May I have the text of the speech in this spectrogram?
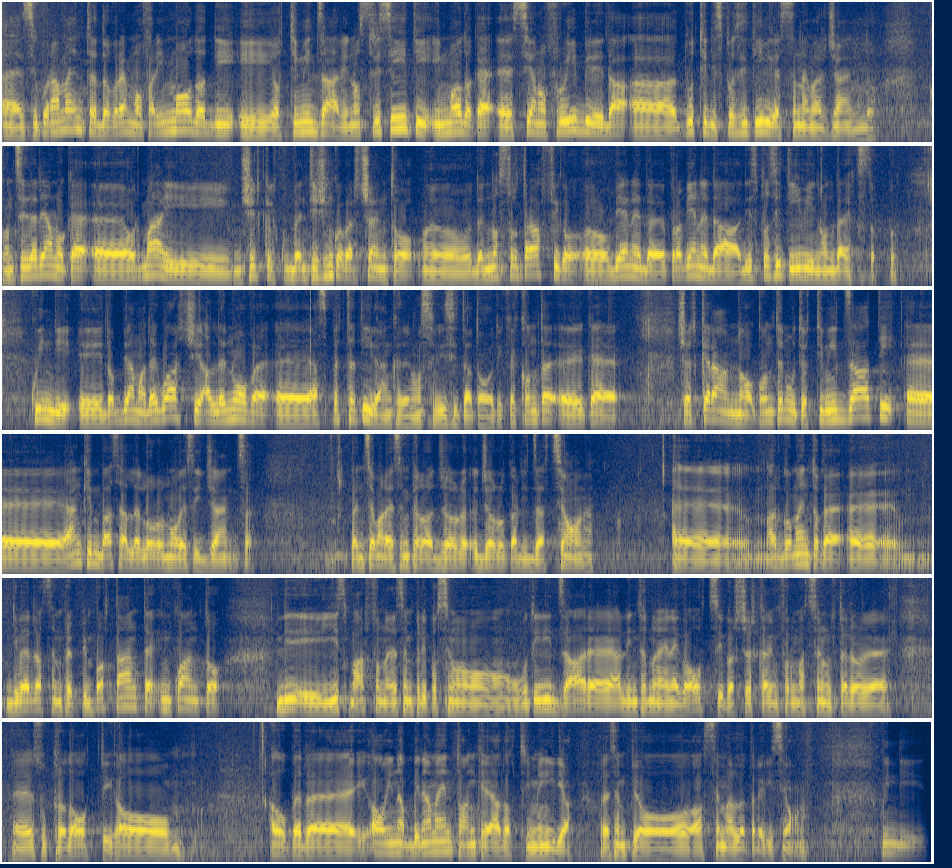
Eh, sicuramente dovremmo fare in modo di eh, ottimizzare i nostri siti in modo che eh, siano fruibili da eh, tutti i dispositivi che stanno emergendo. Consideriamo che eh, ormai circa il 25% eh, del nostro traffico da, proviene da dispositivi non desktop quindi eh, dobbiamo adeguarci alle nuove eh, aspettative anche dei nostri visitatori che, eh, che cercheranno contenuti ottimizzati eh, anche in base alle loro nuove esigenze. Pensiamo ad esempio alla geolocalizzazione, eh, argomento che eh, diverrà sempre più importante in quanto gli, smartphone ad esempio li possiamo utilizzare all'interno dei negozi per cercare informazioni ulteriori eh, su prodotti o o, per, eh, o in abbinamento anche ad altri media, ad esempio assieme alla televisione. Quindi...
